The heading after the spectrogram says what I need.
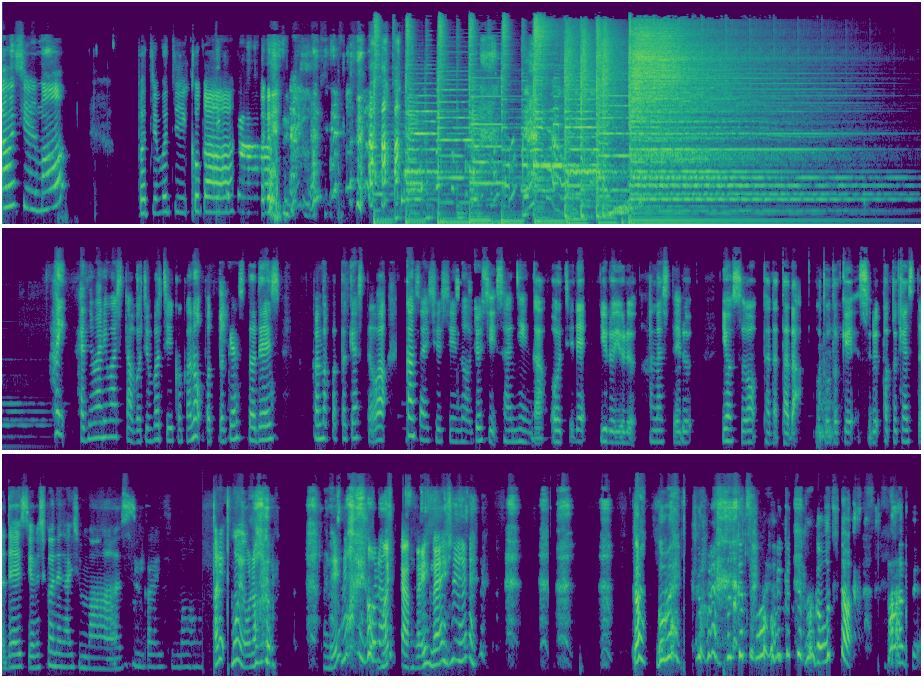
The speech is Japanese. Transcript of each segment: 今週も？ぼちぼち行こうか。はい始まりました。ぼちぼちここのポッドキャストです。このポッドキャストは関西出身の女子3人がお家でゆるゆる話してる様子をただただお届けするポッドキャストですよろしくお願いしますお願いします。あれ？もうおらん？もあれ？うおらん？もえちゃんがいないね。あ、ごめん。ごめん。復活。復活。なんか落ちた。バーンって。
